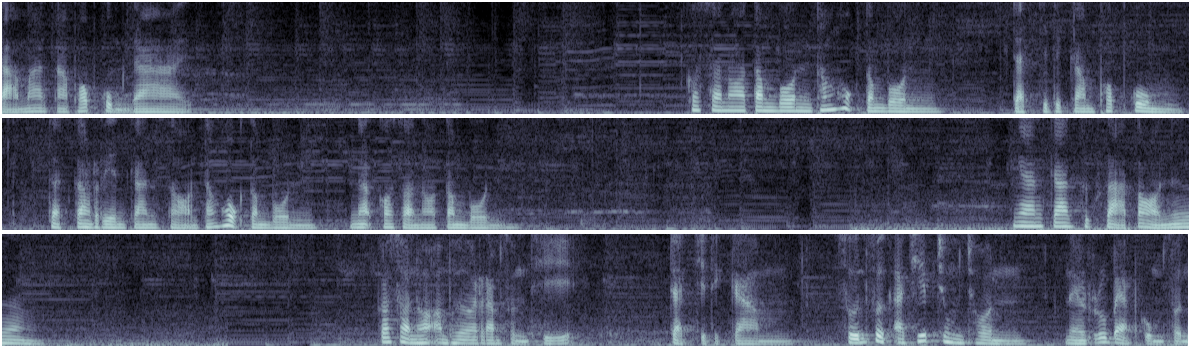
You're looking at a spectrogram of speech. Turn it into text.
สามารถมาพบกลุ่มได้ กศนตำบลทั้ง 6 ตำบล จัดกิจกรรมพบกลุ่ม จัดการเรียนการสอนทั้ง 6 ตำบล ณ กศนตำบล งานการศึกษาต่อเนื่อง กศนอำเภอรำสนธิจัดกิจกรรม ศูนย์ฝึกอาชีพชุมชน ในรูปแบบกลุ่มสน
